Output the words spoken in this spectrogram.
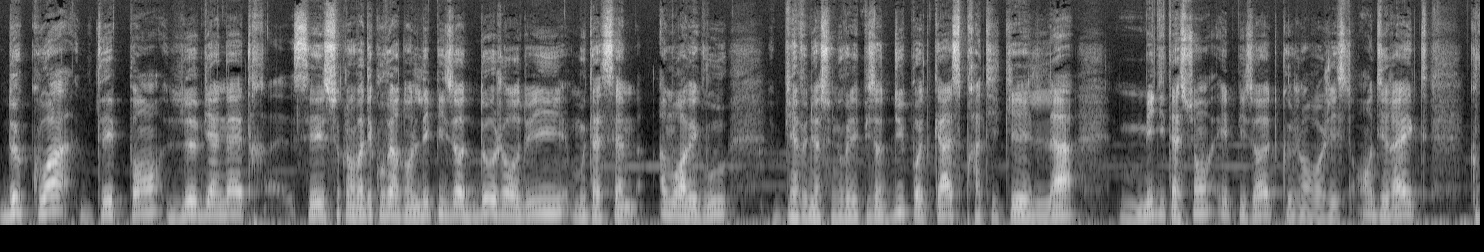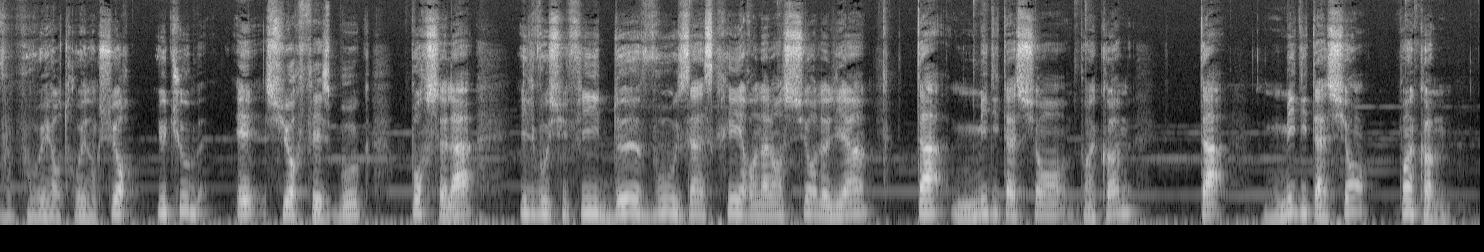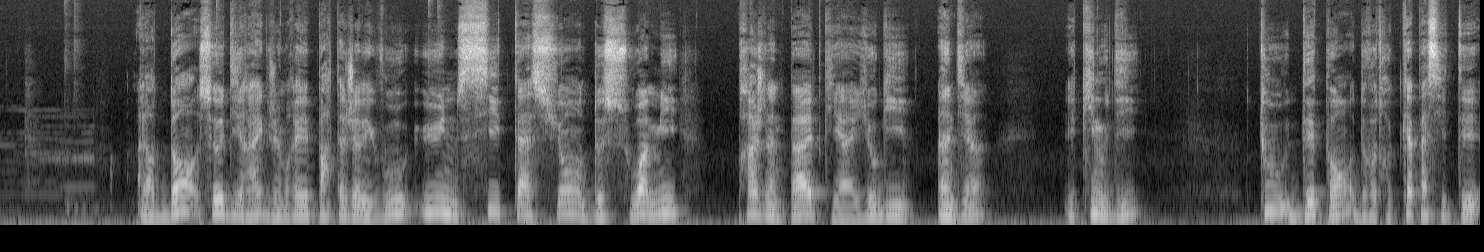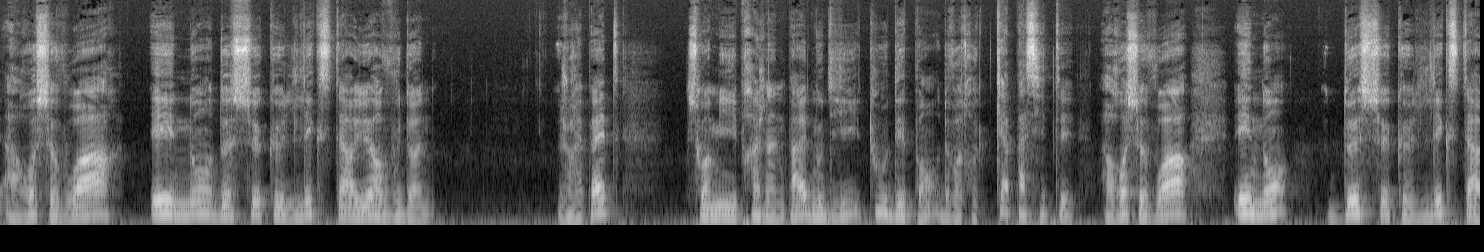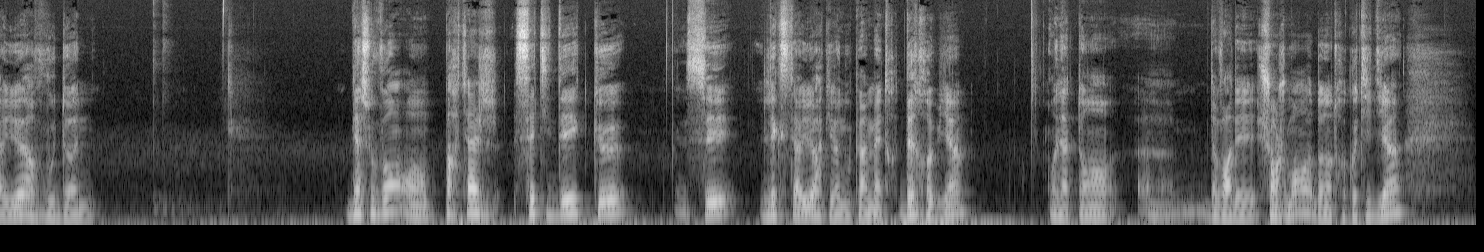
De quoi dépend le bien-être? C'est ce que l'on va découvrir dans l'épisode d'aujourd'hui. Moutassem, amour avec vous. Bienvenue à ce nouvel épisode du podcast Pratiquer la méditation, épisode que j'enregistre en direct, que vous pouvez retrouver donc sur YouTube et sur Facebook. Pour cela, il vous suffit de vous inscrire en allant sur le lien taméditation.com taméditation.com alors dans ce direct, j'aimerais partager avec vous une citation de Swami Prajnanpad, qui est un yogi indien, et qui nous dit Tout dépend de votre capacité à recevoir et non de ce que l'extérieur vous donne. Je répète, Swami Prajnanpad nous dit Tout dépend de votre capacité à recevoir et non de ce que l'extérieur vous donne. Bien souvent, on partage cette idée que c'est l'extérieur qui va nous permettre d'être bien. On attend euh, d'avoir des changements dans notre quotidien,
